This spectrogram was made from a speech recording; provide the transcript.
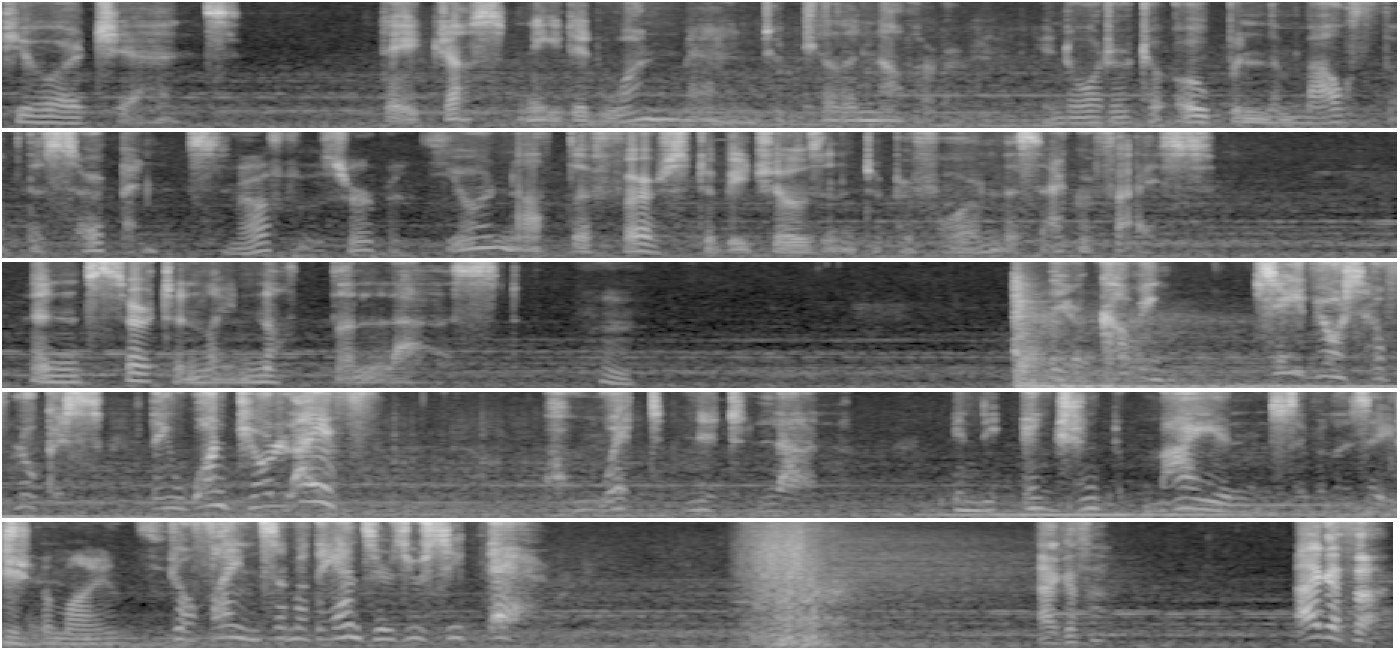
Pure chance. They just needed one man to kill another in order to open the mouth of the serpents. Mouth of the serpents. You're not the first to be chosen to perform the sacrifice. And certainly not the last. Hmm. They're coming. Save yourself, Lucas. They want your life. Kuwait Nitlan, in the ancient Mayan civilization. The Mayans. You'll find some of the answers you seek there. Agatha? Agatha!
